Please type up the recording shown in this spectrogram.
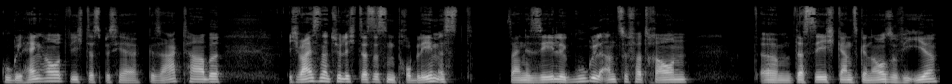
Google Hangout, wie ich das bisher gesagt habe. Ich weiß natürlich, dass es ein Problem ist, seine Seele Google anzuvertrauen. Ähm, das sehe ich ganz genauso wie ihr.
